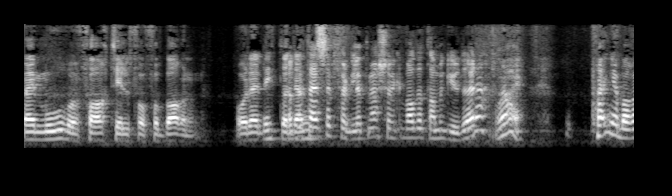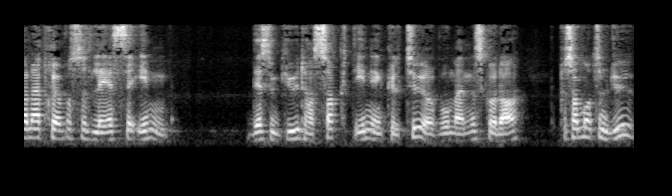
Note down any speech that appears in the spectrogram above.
Nei, mor og far til for å få barn. Og det er litt Ja, av dette den er selvfølgelig, men jeg skjønner ikke hva dette har med Gud å gjøre. Nei. Poenget er bare når jeg prøver å lese inn det som Gud har sagt inn i en kultur hvor mennesker da På samme måte som du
